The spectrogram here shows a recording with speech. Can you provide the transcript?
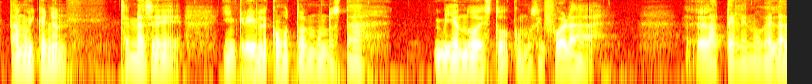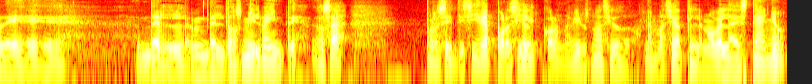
está muy cañón. Se me hace increíble cómo todo el mundo está viendo esto como si fuera la telenovela de del, del 2020. O sea, por si, si por si el coronavirus no ha sido demasiada telenovela este año,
